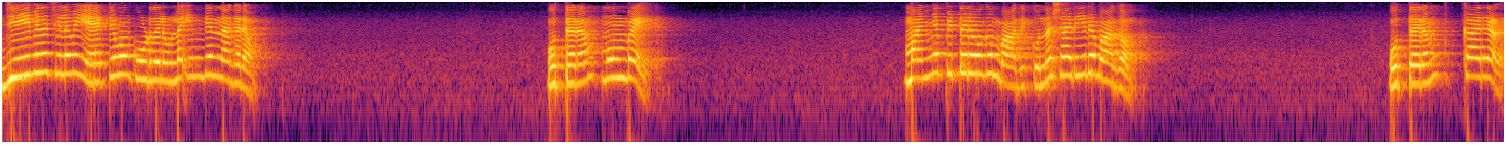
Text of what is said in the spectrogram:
ജീവിത ചെലവ് ഏറ്റവും കൂടുതലുള്ള ഇന്ത്യൻ നഗരം. ഉത്തരം മുംബൈ. മഞ്ഞപ്പിത്ത രോഗം ബാധിക്കുന്ന ശരീരഭാഗം. ഉത്തരം കരൾ.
